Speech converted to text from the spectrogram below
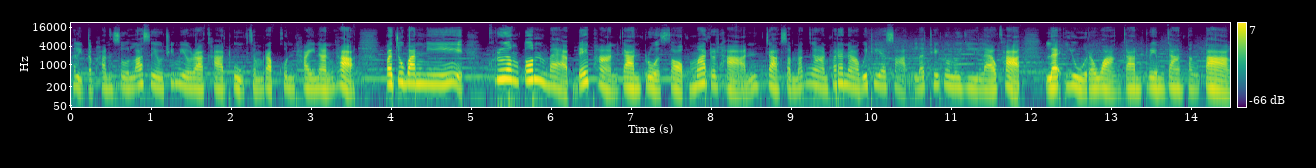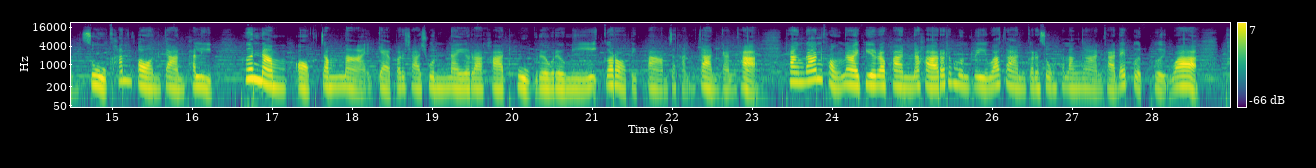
ผลิตภัณฑ์โซลาร์เซลล์ที่มีราคาถูกสำหรับคนไทยนั้นค่ะ ปัจจุบันนี้ เครื่องต้นแบบได้ผ่านการตรวจสอบมาตรฐานจากสำนักงานพัฒนาวิทยาศาสตร์ และเทคโนโลยีแล้วค่ะ และอยู่ระหว่างการเตรียมการต่างๆ สู่ขั้นตอนการผลิต เพื่อนำออกจำหน่ายแก่ประชาชนในราคาถูกเร็วๆ นี้ ก็รอติดตามสถานการณ์กันค่ะ ทางด้านของนายพีรพันธ์นะคะ รัฐมนตรีว่าการกระทรวงพลังงานค่ะ ได้เปิดเผยว่า ภ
